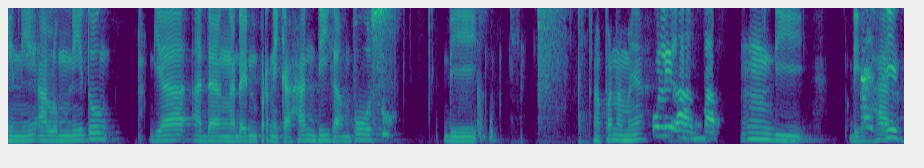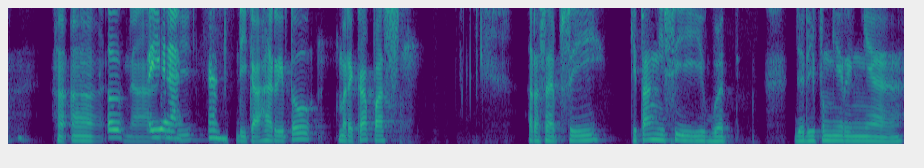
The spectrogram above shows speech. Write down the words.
ini alumni itu dia ada ngadain pernikahan di kampus di apa namanya Ulil albab. Mm, di di kahar. Oh, nah iya. jadi di kahar itu mereka pas resepsi kita ngisi buat jadi pengiringnya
